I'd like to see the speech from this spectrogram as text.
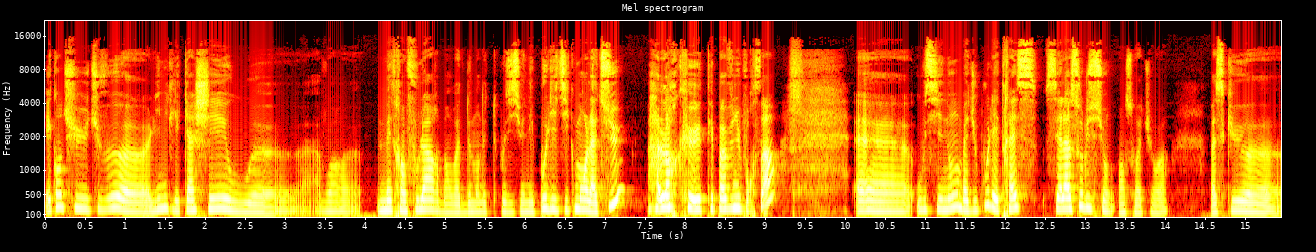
Et quand tu, tu veux euh, les cacher ou euh, avoir euh, mettre un foulard, ben on va te demander de te positionner politiquement là-dessus, alors que t'es pas venu pour ça. Euh, ou sinon, bah du coup les tresses, c'est la solution en soi, tu vois, parce que euh,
